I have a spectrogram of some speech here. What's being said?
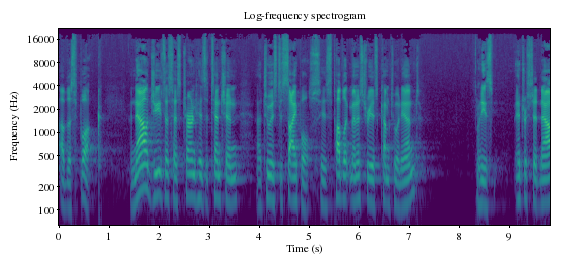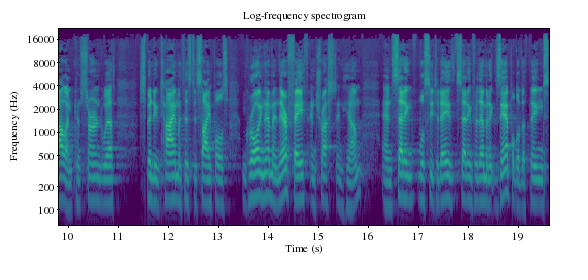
of this book. And now Jesus has turned his attention uh, to his disciples. His public ministry has come to an end, and he's interested now and concerned with spending time with his disciples, growing them in their faith and trust in him and setting, we'll see today, setting for them an example of the things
